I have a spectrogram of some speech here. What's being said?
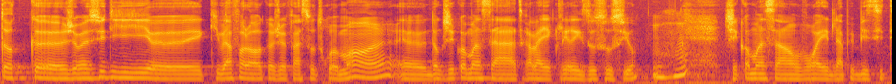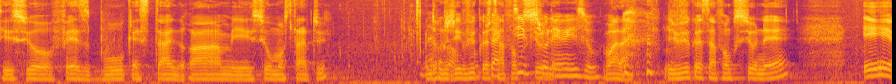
Donc, euh, je me suis dit euh, qu'il va falloir que je fasse autrement. Hein. donc, j'ai commencé à travailler avec les réseaux sociaux. Mhm. J'ai commencé à envoyer de la publicité sur Facebook, Instagram et sur mon statut. Donc, j'ai vu que ça fonctionnait. sur les réseaux. Voilà. j'ai vu que ça fonctionnait. Et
